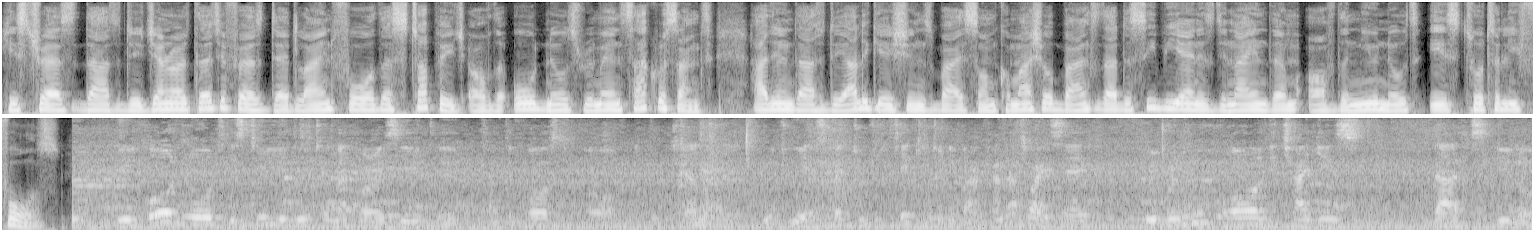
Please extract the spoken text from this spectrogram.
He stressed that the January 31st deadline for the stoppage of the old notes remains sacrosanct, adding that the allegations by some commercial banks that the CBN is denying them of the new notes is totally false. The old note is still legal tender currency till 31st of January, which we expect you to take it to the bank. And that's why I said we remove all the charges that you know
